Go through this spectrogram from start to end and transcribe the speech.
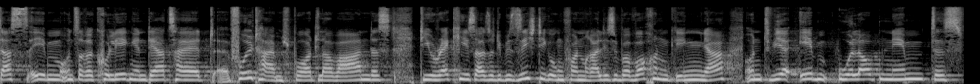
dass eben unsere Kollegen in der Zeit äh, Fulltime-Sportler waren, dass die Rackies, also die Besichtigung von Rallyes über Wochen gingen, ja, und wir eben Urlaub nehmen, dass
